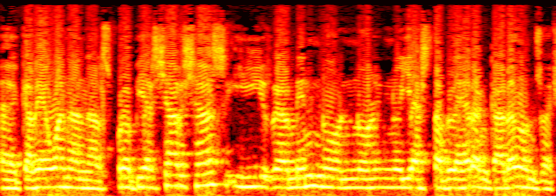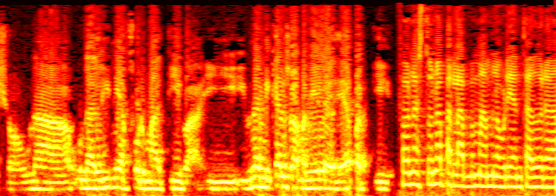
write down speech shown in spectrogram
eh, que veuen en les pròpies xarxes i realment no, no, no hi ha establert encara doncs, això, una, una línia formativa i, i una mica ens va venir la idea per aquí. Fa una estona parlàvem amb l'orientadora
